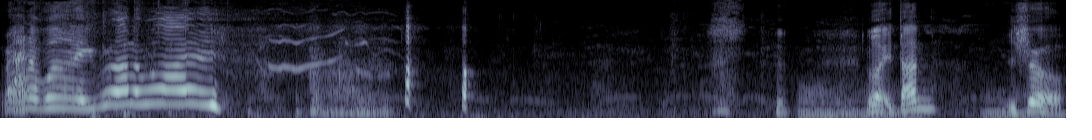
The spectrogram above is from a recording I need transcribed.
Run away! Run away! right, done? You sure?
